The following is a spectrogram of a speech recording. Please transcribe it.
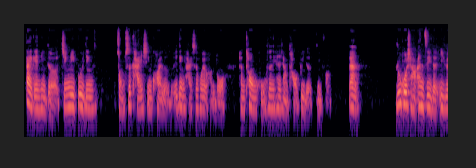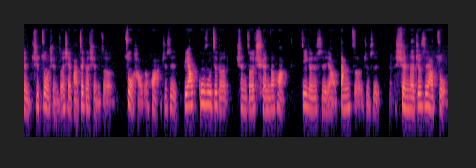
带给你的经历不一定总是开心快乐的，一定还是会有很多很痛苦，或是你很想逃避的地方，但。如果想要按自己的意愿去做选择，而且把这个选择做好的话，就是不要辜负这个选择权的话，第一个就是要当责，就是选了就是要做，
